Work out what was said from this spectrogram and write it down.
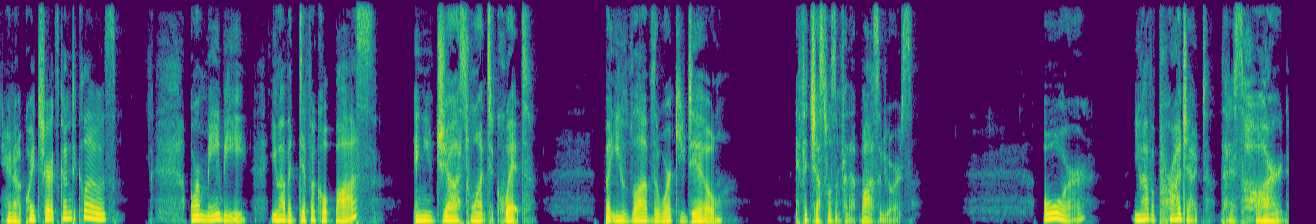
You're not quite sure it's going to close. Or maybe you have a difficult boss and you just want to quit, but you love the work you do if it just wasn't for that boss of yours. Or you have a project that is hard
